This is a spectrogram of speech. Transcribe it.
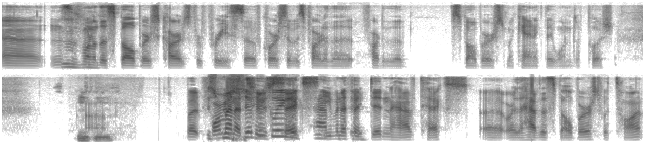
Uh, and this is one of Mhm. the spell burst cards for priest, so of course it was part of the part of the spell burst mechanic they wanted to push. Mhm. But four mana two six, even if it didn't have text uh, or have the spell burst with taunt,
